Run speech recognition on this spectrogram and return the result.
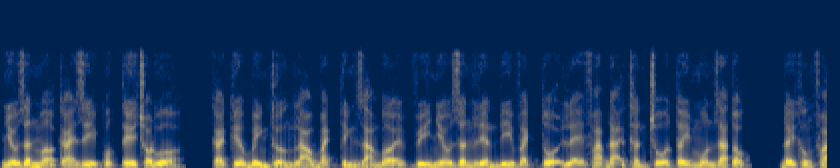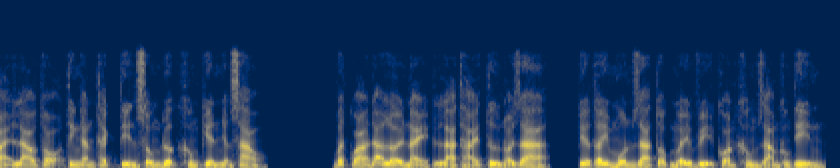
Nhiều dân mở cái gì quốc tế cho đùa, cái kia bình thường lão bách tính dám bởi vì nhiều dân liền đi vạch tội lễ pháp đại thần chỗ tây môn gia tộc, đây không phải lao thọ tinh ăn thạch tín sống được không kiên nhẫn sao? Bất quá đã lời này là thái tử nói ra, kia tây môn gia tộc mấy vị còn không dám không tin,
